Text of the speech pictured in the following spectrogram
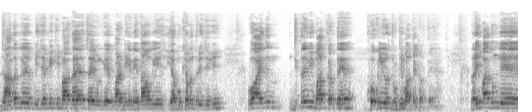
जहाँ तक बीजेपी की बात है, चाहे उनके पार्टी के नेताओं की या मुख्यमंत्री जी की, वो आए दिन जितने भी बात करते हैं, खोखली और झूठी बातें करते हैं। रही बात उनके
